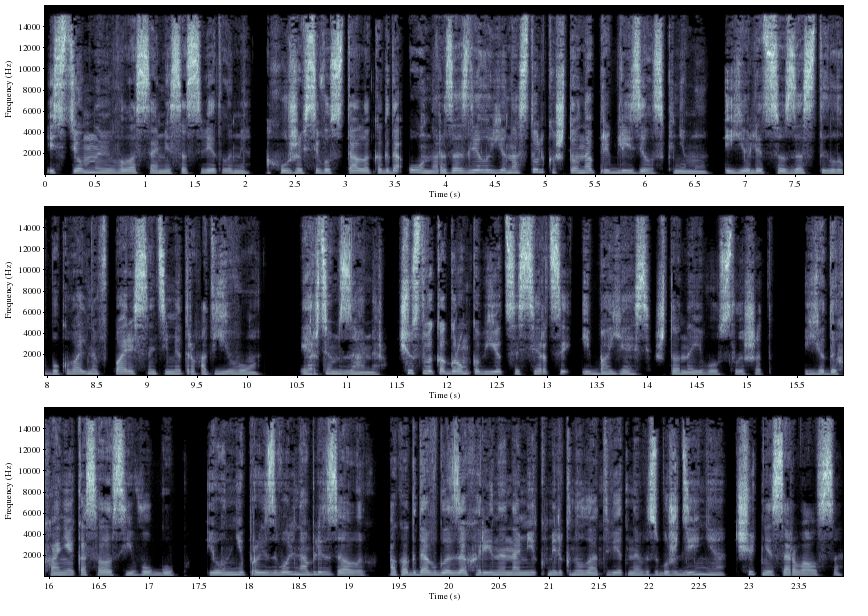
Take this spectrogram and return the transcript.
и с темными волосами, со светлыми. А хуже всего стало, когда он разозлил ее настолько, что она приблизилась к нему. Ее лицо застыло буквально в паре сантиметров от его. И Артем замер, чувствуя, как громко бьется сердце и боясь, что она его услышит. Ее дыхание касалось его губ, и он непроизвольно облизал их, а когда в глазах Рины на миг мелькнуло ответное возбуждение, чуть не сорвался.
